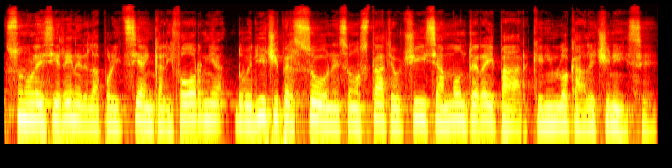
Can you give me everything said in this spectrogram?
sono le sirene della polizia in California, dove 10 persone sono state uccise a Monterey Park in un locale cinese.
